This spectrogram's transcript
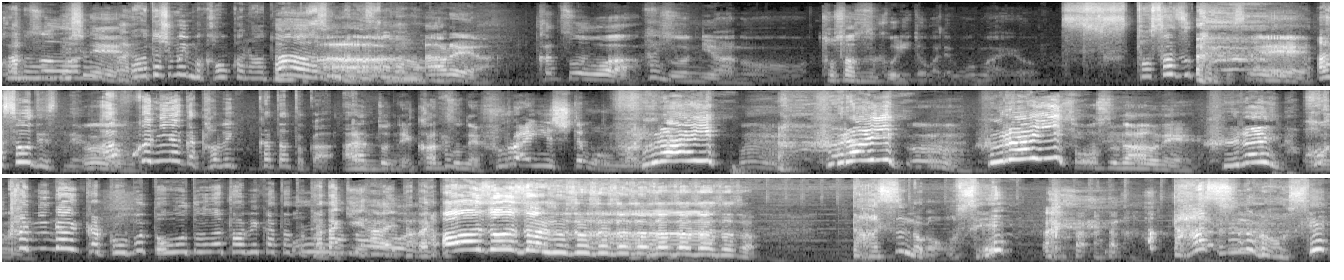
カあのツオはね。あ私も今買おうかなと思って。ああれや。カツオははい普通にあの土佐作りとかでもうまいよ土佐作りですか？ええ。あそうですね、うん。あ他になんか食べ方とかあるあとねカツオねフライにしてもうまい。フライ？うん。フライ？うん。フライ？ソースが合うね。フライ？他になんかこうもっと王道な食べ方とか。叩きはい叩き。あそうそうそうそうそうそうそうそうそうそう出すのがおせ 出すのがおせ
